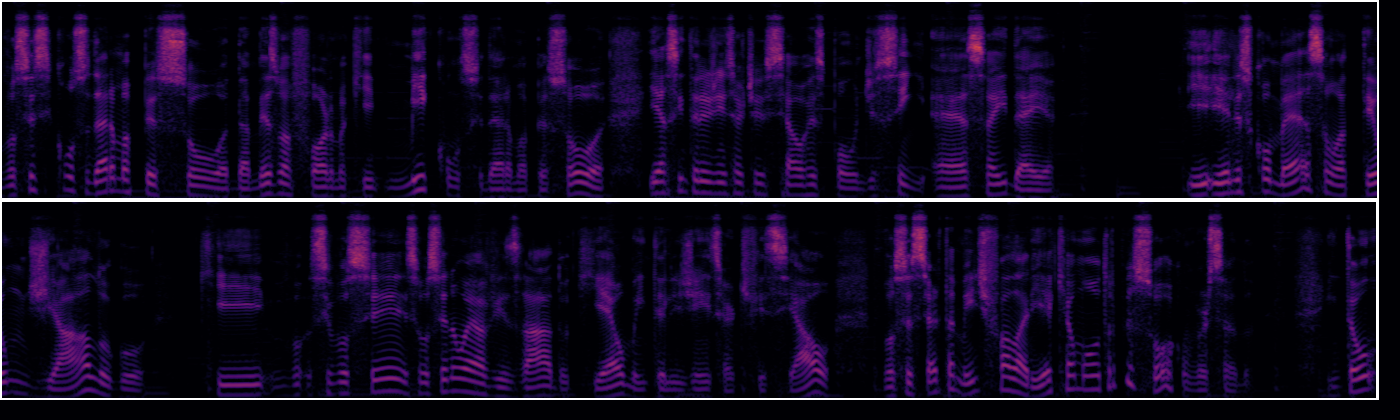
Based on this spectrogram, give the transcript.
Você se considera uma pessoa da mesma forma que me considera uma pessoa? E essa inteligência artificial responde: Sim, é essa a ideia. E, e eles começam a ter um diálogo que se você se você não é avisado que é uma inteligência artificial, você certamente falaria que é uma outra pessoa conversando. Então,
